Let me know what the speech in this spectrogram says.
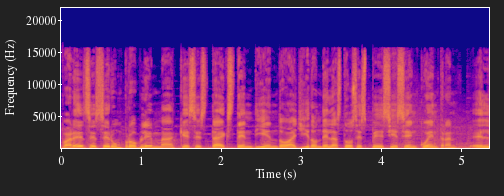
Parece ser un problema que se está extendiendo allí donde las dos especies se encuentran. El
